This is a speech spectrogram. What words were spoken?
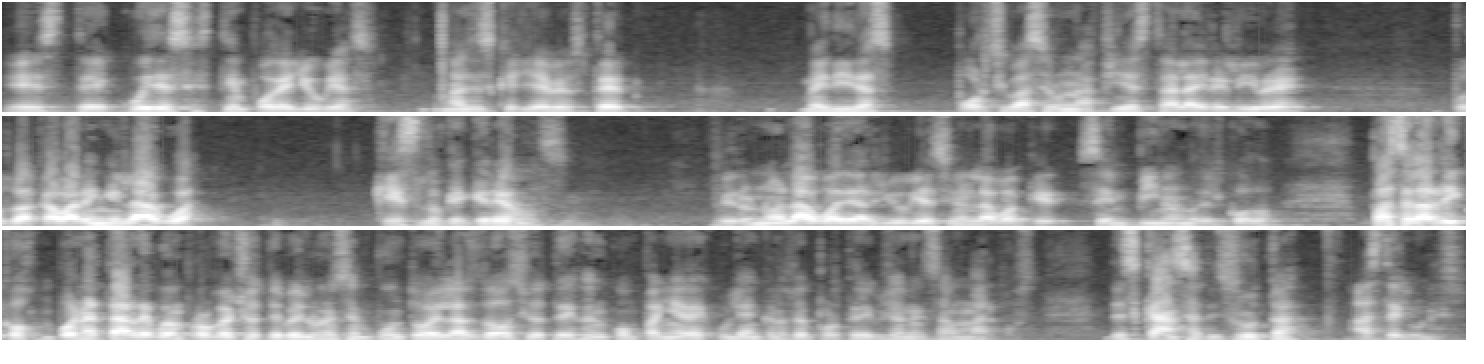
Este, cuídese, es tiempo de lluvias. Así es que lleve usted medidas por si va a ser una fiesta al aire libre, pues va a acabar en el agua, que es lo que queremos. Pero no el agua de lluvia, sino el agua que se empina uno del codo. Pásala rico. Buena tarde, buen provecho. Te veo el lunes en punto de las 2. Yo te dejo en compañía de Julián que nos ve por televisión en San Marcos. Descansa, disfruta. Hasta el lunes.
